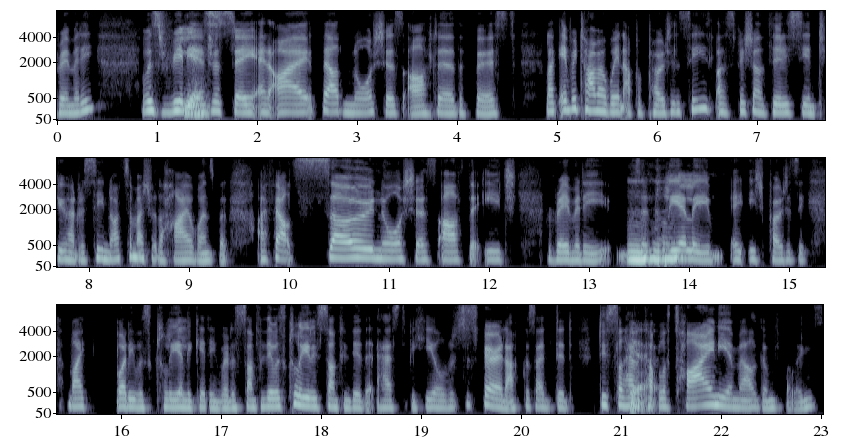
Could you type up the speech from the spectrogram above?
remedy. It was really Yes. interesting. And I felt nauseous after the first, like every time I went up a potency, especially on 30C and 200C, not so much for the higher ones, but I felt so nauseous after each remedy. So Mhm. clearly each potency, my body was clearly getting rid of something. There was clearly something there that has to be healed, which is fair enough because I did do still have a couple of tiny amalgam fillings.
